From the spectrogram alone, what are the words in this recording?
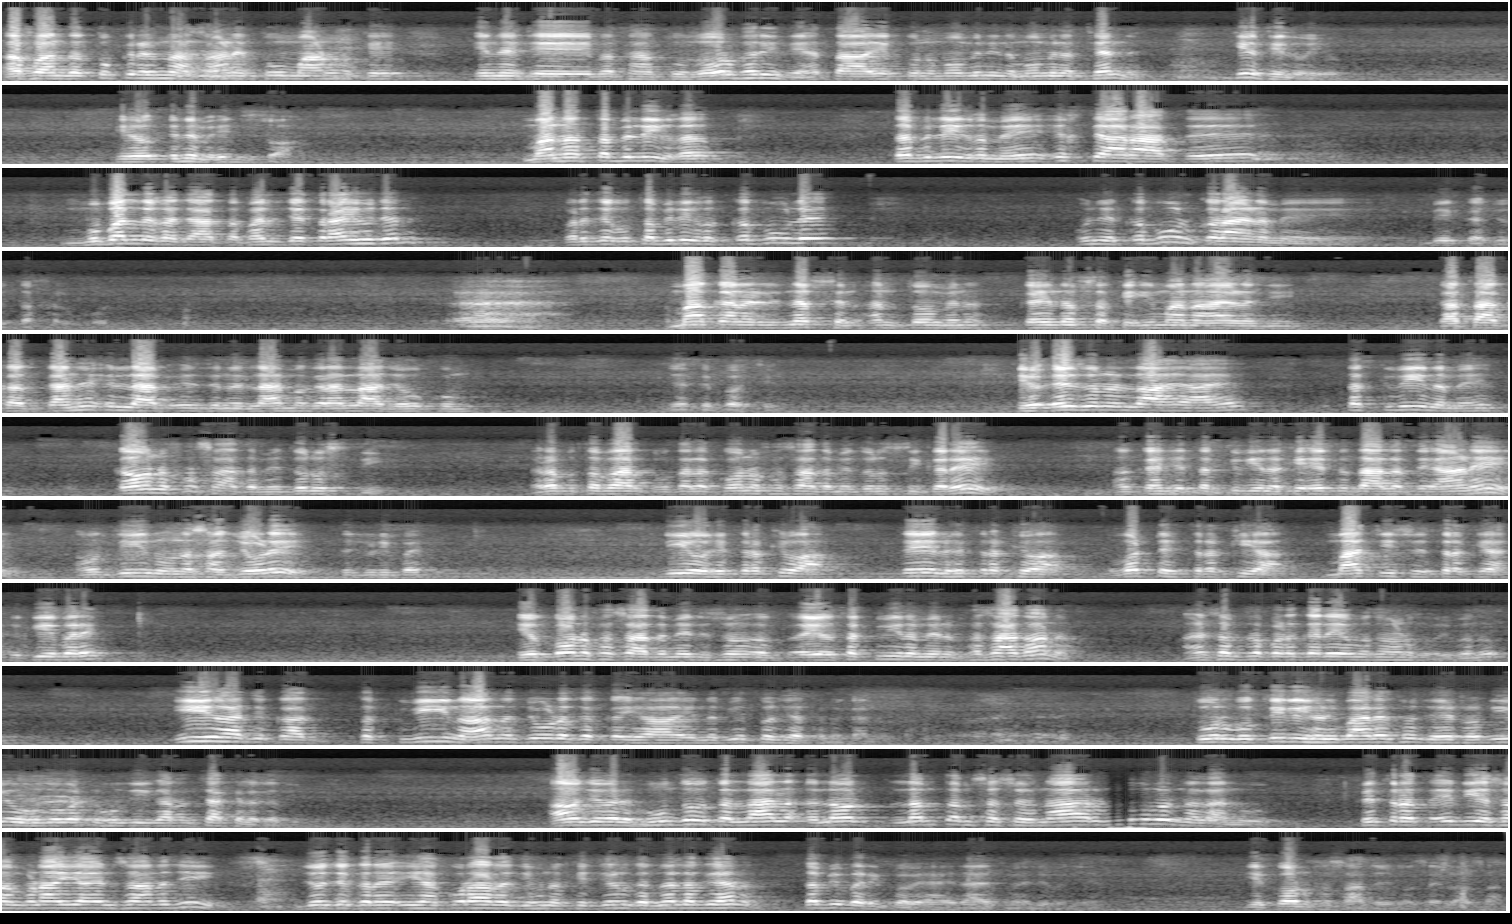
ته تڪرناس هاڻي تون ماڻهن کي ان جي مٿان تون زور ڀريندي هتا ڪن مومن مومن ٿين؟ ڪيئن ٿيندو اهو؟ اهو ان ۾ عزت آهي. معنيٰ تبليگ تبليگ ۾ اختيارات مبلگ جا ته ڀلي جيترا ئي هجن پر جيڪو تبليگ قبول ان قبول ڪرائڻ ۾ ٻئي ڪنهن جو دخل ڪونهي. مان ڪانه نفس انتو ۾ نه ڪنهن نفس کي ايمان آڻڻ جي ڪا طاقت ڪانهي لاءِ مگر الله جو حڪم جنهن کي پهچي اهو ازن لاءِ آهي تڪوين ۾ ڪون فساد ۾ درستي رب تبار ڪون فساد ۾ درستي ڪري ۽ ڪنهن جي تڪوير کي ايتدال تي آڻي ۽ دين هن سان جوڙي ته جڙي پئي ڏيئو هتي رکيو آهي تيل هتي رکيو آهي وٽ هتي رکي آهي ماچيس هتي ڪيئن ڀري اهو ڪون فساد ۾ ڏسو اهو تڪوير ۾ فساد آهي نه هاڻي سڀ سپڙ ڪري مٿان هاڻي ٿوري پوندو اها جيڪا تڪوين آهي نه جوڙ ته ڪئي آهي نه به تنهنجي هٿ ۾ ڪانهي. تون رڳو تيلي هڻي ٻاري ٿو هيٺو ڏيئو هوندو وٽ هوندي ڪانه چاڪ لڳندي؟ ۽ جي وري هوندو ته لال لمتم سس نار نور نه لا نور. فطرت ايڏي اسان بڻائي آهي انسان جي جو جيڪڏهن اها قر جي هن کي جڻگ نه لڳي ها نه ته به وري پوي هدايت ۾ اهي ڪون فساد جو مسئلو اسان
